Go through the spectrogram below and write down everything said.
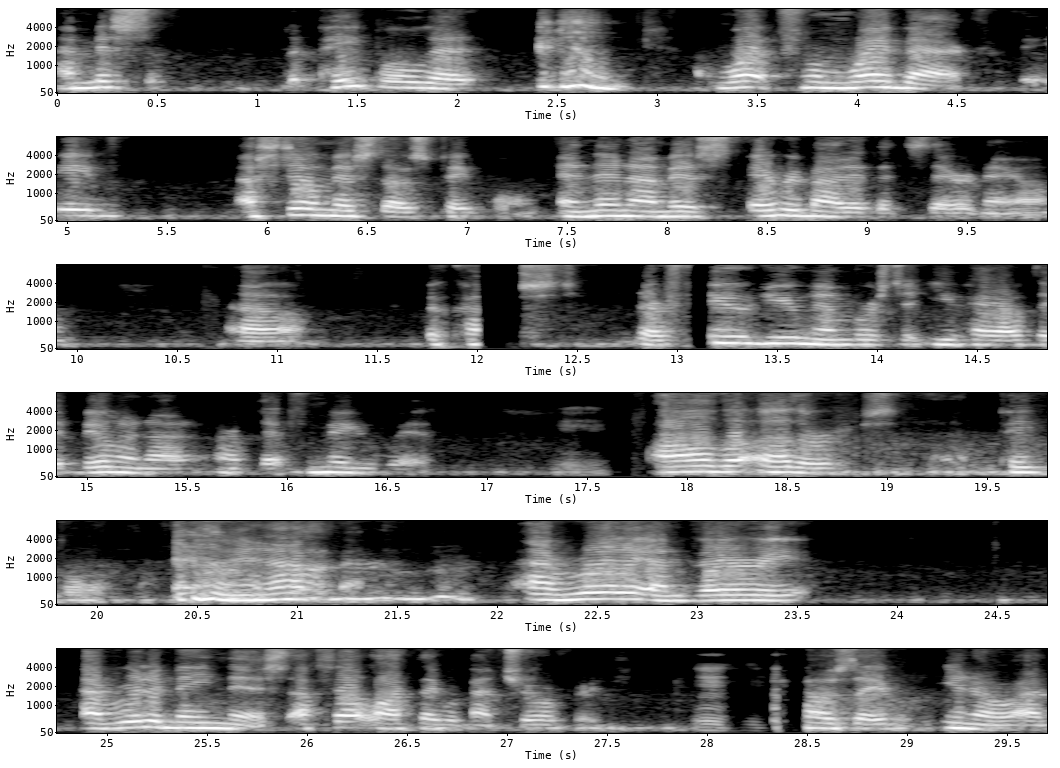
I miss the people that what from way back. I still miss those people, and then I miss everybody that's there now, uh, because there are few new members that you have that Bill and I aren't that familiar with. All the other people, and I, I really am very, I really mean this. I felt like they were my children because they, you know, I,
